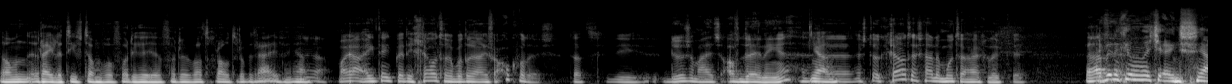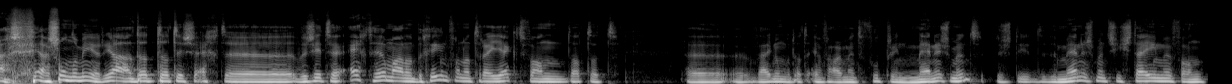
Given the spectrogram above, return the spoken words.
dan relatief dan voor, voor, de, voor de wat grotere bedrijven. Ja. ja. maar ja, ik denk bij die grotere bedrijven ook wel eens dat die duurzaamheidsafdelingen ja. uh, een stuk groter zouden moeten eigenlijk. Uh, ja, ben ik helemaal met je eens. Ja, ja zonder meer. Ja, dat, dat is echt. Uh, we zitten echt helemaal aan het begin van een traject van dat het. wij noemen dat environmental footprint management. Dus de, de management systemen van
